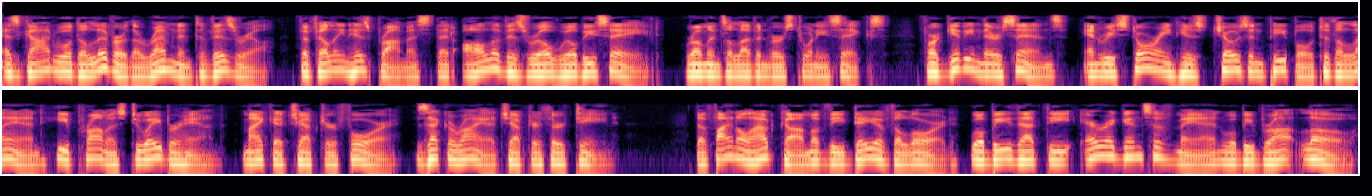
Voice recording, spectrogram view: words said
as God will deliver the remnant of Israel, fulfilling his promise that all of Israel will be saved. Romans 11 verse 26, forgiving their sins and restoring his chosen people to the land he promised to Abraham. Micah chapter 4, Zechariah chapter 13. The final outcome of the day of the Lord will be that the arrogance of man will be brought low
